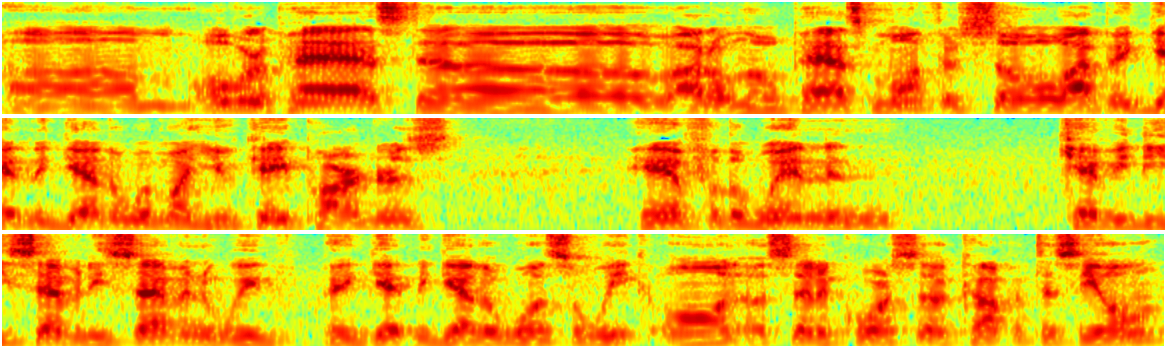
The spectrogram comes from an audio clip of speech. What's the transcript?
Um, over the past, uh, I don't know, past month or so, I've been getting together with my UK partners, Ham for the Win and Kevy D77. We've been getting together once a week on Assetto Corsa Competizione,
